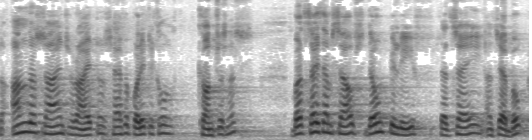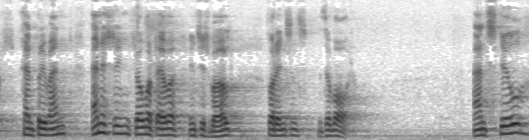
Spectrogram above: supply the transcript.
the undersigned writers have a political consciousness, but they themselves don't believe that they and their books can prevent anything so whatever in this world, for instance, the war. And still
